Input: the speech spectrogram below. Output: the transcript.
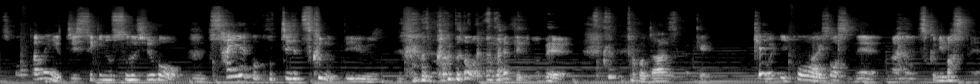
そのために実績の数字をうん。最悪こっちで作るっていうことを考えているので、作ったことあるんですか？結結構、はい。そうですね、あの、作りますね。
